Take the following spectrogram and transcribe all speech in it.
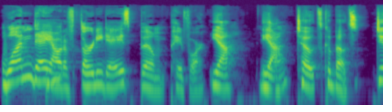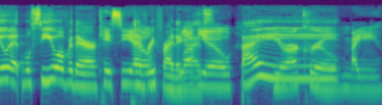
One day Mhm. out of 30 days, boom, paid for. Yeah. You Yeah. know? Totes, cabotes. Do it. We'll see you over there KCO. every Friday, Love guys. you. Bye. You're our crew. Bye.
